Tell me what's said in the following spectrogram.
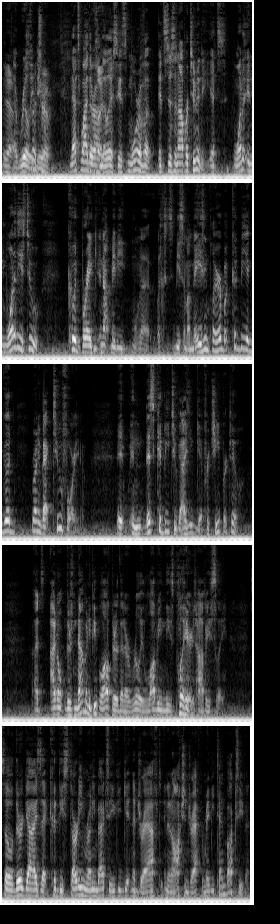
Yeah. I really do. True. And that's why they're It's on the list. It's more of a. It's just an opportunity. It's one. In one of these two could break. Not maybe uh, be some amazing player, but could be a good running back two for you. It, and this could be two guys you can get for cheaper too. I, I don't. There's not many people out there that are really loving these players. Obviously, so they're guys that could be starting running backs that you could get in a draft in an auction draft for maybe ten bucks even.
